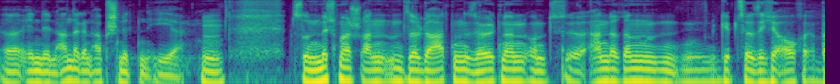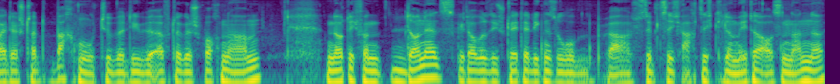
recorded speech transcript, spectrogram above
äh, in den anderen Abschnitten eher. Hm. So ein Mischmasch an Soldaten, Söldnern und äh, anderen gibt es ja sicher auch bei der Stadt Bachmut, über die wir öfter gesprochen haben. Nördlich von Donetsk, ich glaube, die Städte liegen so ja, 70, 80 Kilometer auseinander.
